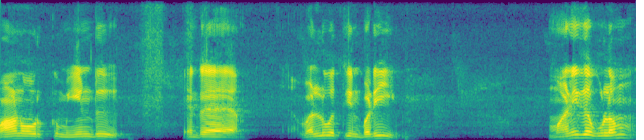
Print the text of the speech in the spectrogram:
வானோர்க்கும் ஈண்டு என்ற வள்ளுவத்தின்படி மனித குலம்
